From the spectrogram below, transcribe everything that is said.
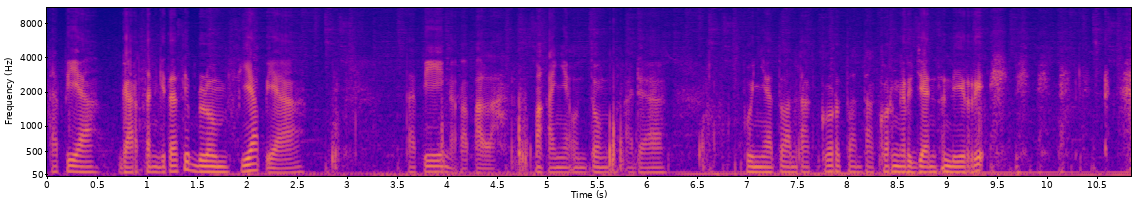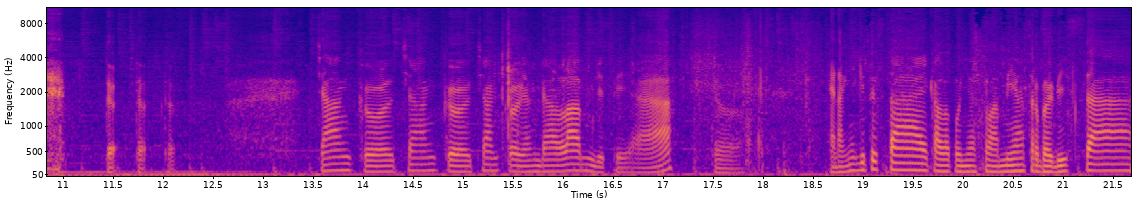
Tapi ya, garden kita sih belum siap ya. Tapi nggak apa-apa lah. Makanya untung ada punya tuan takur, tuan takur ngerjain sendiri. tuh, tuh, tuh. Cangkul, cangkul, cangkul yang dalam gitu ya. Tuh. Enaknya gitu, say kalau punya suami yang serba bisa.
